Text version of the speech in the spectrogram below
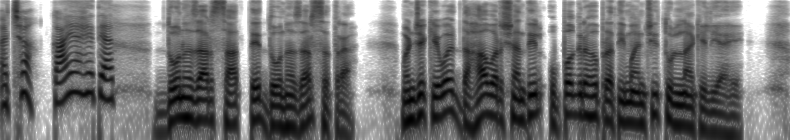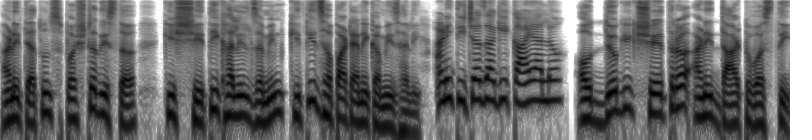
अच्छा काय आहे त्यात? दोन हजार सात ते दोन हजार सतरा म्हणजे केवळ दहा वर्षांतील उपग्रह प्रतिमांची तुलना केली आहे. आणि त्यातून स्पष्ट दिसतं की शेतीखालील जमीन किती झपाट्याने कमी झाली. आणि तिच्या जागी काय आलं? औद्योगिक क्षेत्र आणि दाट वस्ती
